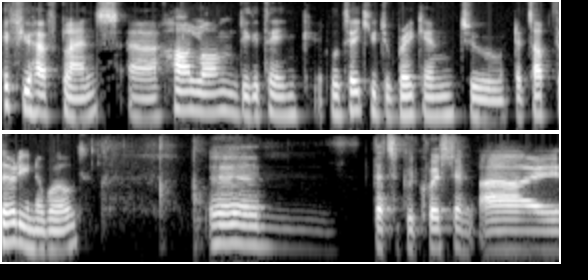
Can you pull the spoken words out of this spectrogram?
if you have plans, uh, how long do you think it will take you to break into the top 30 in the world? Um, that's a good question. I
